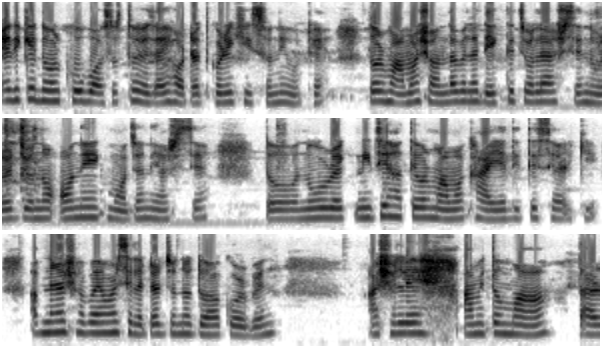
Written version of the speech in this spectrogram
এদিকে নূর খুব অসুস্থ হয়ে যায়, হঠাৎ করে খিঁচুনি উঠে। তোর মামা সন্ধ্যাবেলা দেখতে চলে আসছে, নূরের জন্য অনেক মজা নিয়ে আসছে। তো নূর নিজে হাতে ওর মামা খাইয়ে দিতেছে আর কি। আপনারা সবাই আমার ছেলেটার জন্য দোয়া করবেন। আসলে আমি তো মা, তার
